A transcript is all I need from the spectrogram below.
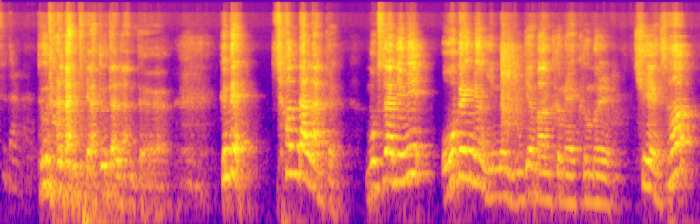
두 달러. 두 달란트야, 두 달란트. 근데 천 달란트. 목사님이 500명 있는 무게만큼의 금을 취해서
